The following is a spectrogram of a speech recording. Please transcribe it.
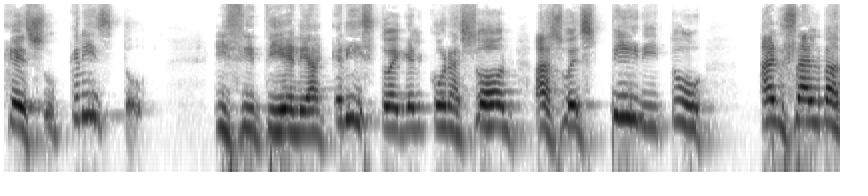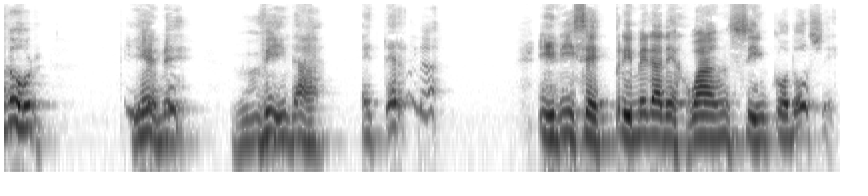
Jesucristo. Y si tiene a Cristo en el corazón, a su espíritu, al Salvador, tiene vida eterna. Y dice Primera de Juan 5:12,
